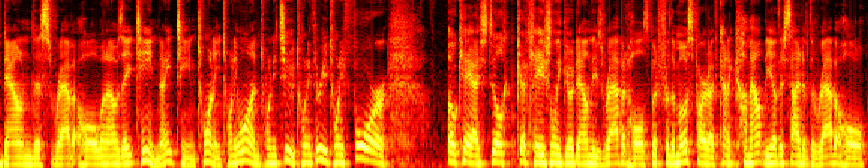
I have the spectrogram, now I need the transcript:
down this rabbit hole when I was 18, 19, 20, 21, 22, 23, 24. Okay, I still occasionally go down these rabbit holes, but for the most part, I've kind of come out the other side of the rabbit hole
